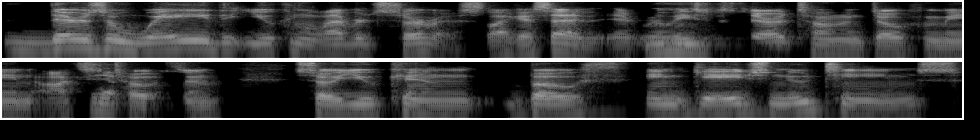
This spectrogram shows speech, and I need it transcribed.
there's a way that you can leverage service. Like I said, it mm-hmm. releases mm. serotonin, dopamine, oxytocin. Yep. So you can both engage new teams,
